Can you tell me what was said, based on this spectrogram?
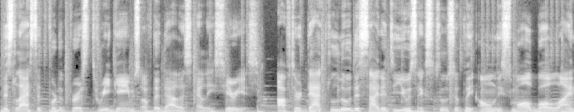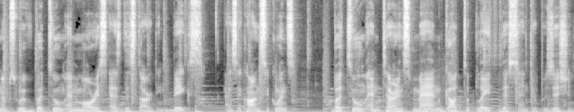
This lasted for the first three games of the Dallas LA series. After that, Lue decided to use exclusively only small ball lineups with Batum and Morris as the starting bigs. As a consequence, Batum and Terance Mann got to play the center position.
